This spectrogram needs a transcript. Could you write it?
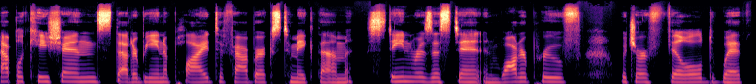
applications that are being applied to fabrics to make them stain resistant and waterproof, which are filled with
